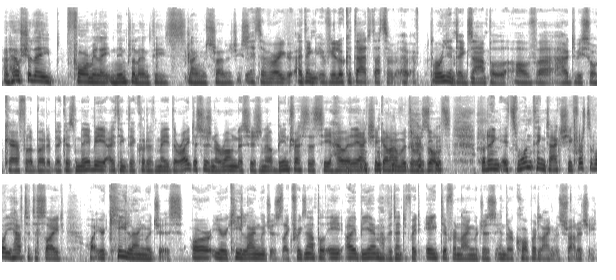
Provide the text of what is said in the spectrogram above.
And how should they formulate and implement these language strategies? It's a very, I think if you look at that, that's a, a brilliant example of uh, how to be so careful about it because maybe I think they could have made the right decision or wrong decision. I'd be interested to see how they actually got on with the results. But I think it's one thing to actually, first of all, you have to decide what your key language is or your key languages. Like, for example, IBM have identified eight different languages in their corporate language strategy.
